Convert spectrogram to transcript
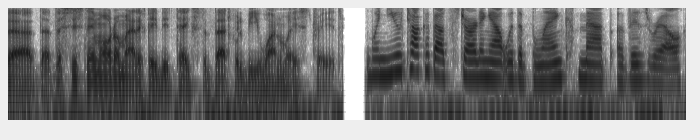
uh, that the system automatically detects that that will be one way street when you talk about starting out with a blank map of Israel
